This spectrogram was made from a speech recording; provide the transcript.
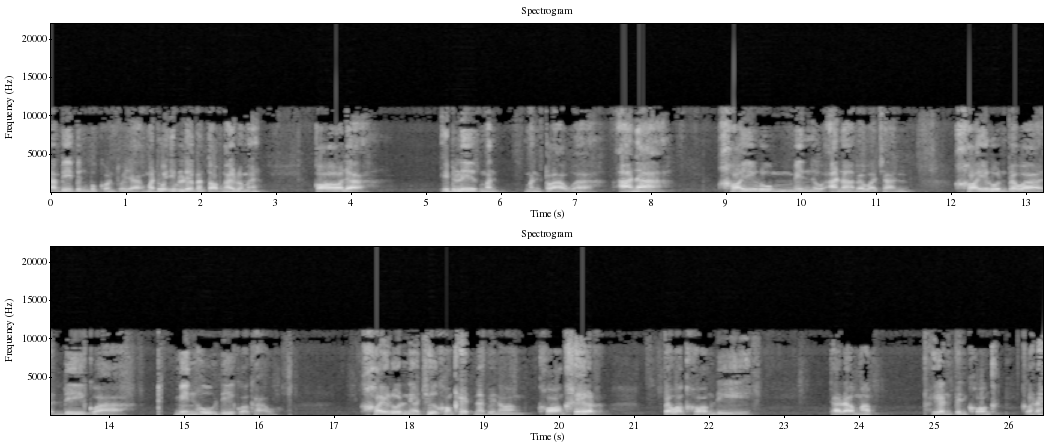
นาบีเป็นบุคคลตัวอย่าง มาดูอิบลิสมันตอบไงรู้ไหมقال อิบลิสมันมันกล่าวว่าأنا خير منه أنا แปลว่าฉัน خير แปลว่า ดีกว่า منه ดีกว่าเขา خير เนี่ย ชื่อคลองเคล็ดนะพี่น้องคลอง خيرแปลว่าคลองดี แต่เรามาเพียนเป็นคองก็ได้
